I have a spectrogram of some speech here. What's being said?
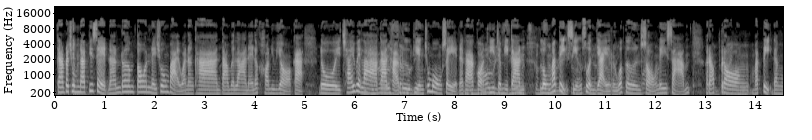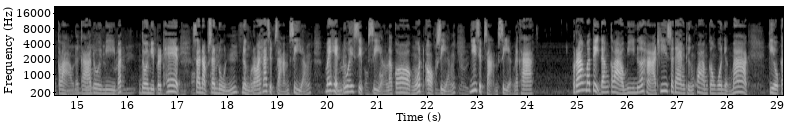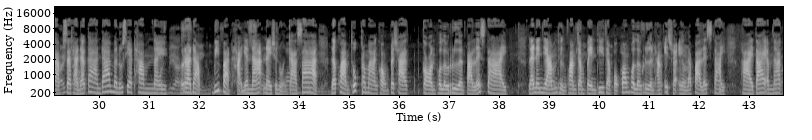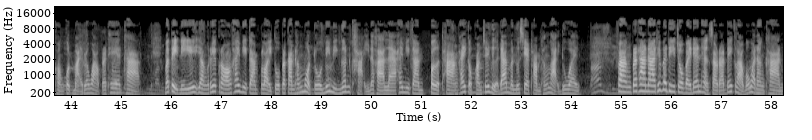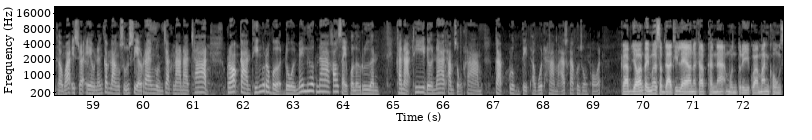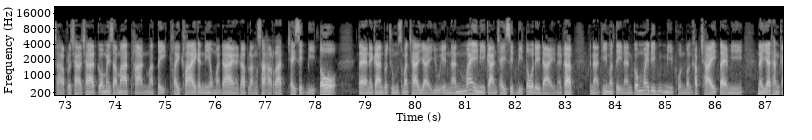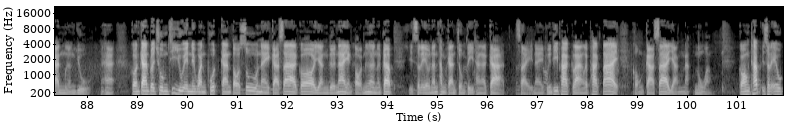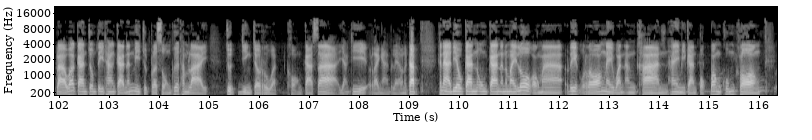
การประชุมนัดพิเศษนั้นเริ่มต้นในช่วงบ่ายวันอังคาร ตามเวลาในนครนิวยอร์กค่ะ โดยใช้เวลาการหารือเพียงชั่วโมงเศษนะคะ ก่อนที่จะมีการลงมติเสียงส่วนใหญ่หรือว่าเกิน 2 ใน 3 รับรองมติดังกล่าวนะคะ โดยมีมตโดยมีประเทศสนับสนุน 153 เสียง ไม่เห็นด้วย 10 เสียง แล้วก็งดออกเสียง 23 เสียงนะคะร่างมติดังกล่าวมีเนื้อหาที่แสดงถึงความกังวลอย่างมาก เกี่ยวกับสถานการณ์ด้านมนุษยธรรมในระดับวิบัติหายนะในฉนวนกาซาและความทุกข์ประมาณของประชากรพลเรือนปาเลสไตน์และเน้นย้ำถึงความจำเป็นที่จะปกป้องพลเรือนทั้งอิสราเอลและปาเลสไตน์ภายใต้อำนาจของกฎหมายระหว่างประเทศค่ะ มตินี้ยังเรียกร้องให้มีการปล่อยตัวประกันทั้งหมดโดยไม่มีเงื่อนไขนะคะ และให้มีการเปิดทางให้กับความช่วยเหลือด้านมนุษยธรรมทั้งหลายด้วย ฝั่งประธานาธิบดีโจไบเดนแห่งสหรัฐได้กล่าวเมื่อวันอังคารค่ะว่าอิสราเอลนั้นกำลังสูญเสียแรงหนุนจากนานาชาติ เพราะการทิ้งระเบิดโดยไม่เลือกหน้าเข้าใส่พลเรือน ขณะที่เดินหน้าทำสงครามกับกลุ่มติดอาวุธฮามาสค่ะคุณทรงพจน์ ครับย้อนไปเมื่อสัปดาห์ที่แล้วนะครับ คณะมนตรีความมั่นคงสหประชาชาติก็ไม่สามารถผ่านมติคล้ายๆ กันนี้ออกมาได้นะครับ หลังสหรัฐใช้สิทธิ์บีโต้แต่ในการประชุมสมัชชาใหญ่ UN นั้นไม่มีการใช้สิทธิ์บีโต้ใด ๆ นะครับ ขณะที่มตินั้นก็ไม่ได้มีผลบังคับใช้ แต่มีนัยยะทางการเมืองอยู่นะฮะก่อนการประชุมที่ UN ในวันพุธการต่อสู้ในกาซาก็ยังเดินหน้าอย่างต่อเนื่องนะครับ อิสราเอลนั้นทำการโจมตีทางอากาศ ใส่ในพื้นที่ภาคกลางและภาคใต้ของกาซาอย่างหนักหน่วง กองทัพอิสราเอลกล่าวว่าการโจมตีทางอากาศนั้นมีจุดประสงค์เพื่อทำลายจุดยิงจรวดของกาซาอย่างที่รายงานไปแล้วนะครับ ขณะเดียวกันองค์การอนามัยโลกออกมาเรียกร้องในวันอังคาร ให้มีการปกป้องคุ้มครอง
